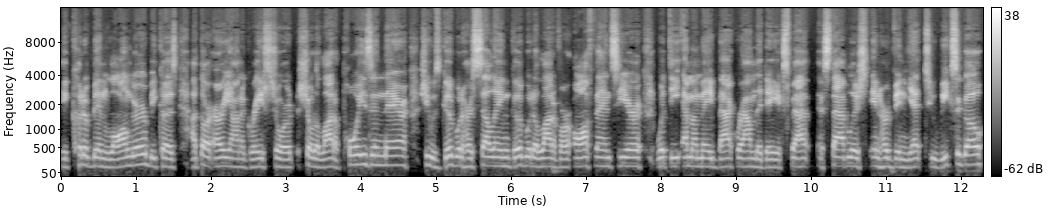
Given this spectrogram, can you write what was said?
it could have been longer because I thought Arianna Grace showed, showed a lot of poise in there. She was good with her selling, good with a lot of her offense here with the MMA background that they expa- established in her vignette two weeks ago.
